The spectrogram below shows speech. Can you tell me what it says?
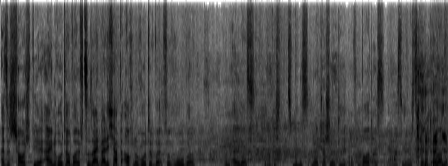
Also Schauspiel, ein roter Wolf zu sein, weil ich habe auch eine rote Wölfe-Robe und all das. So habe ich zumindest in der Tasche, die auf dem Board ist, was mir nichts bringt. Aber Ja.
